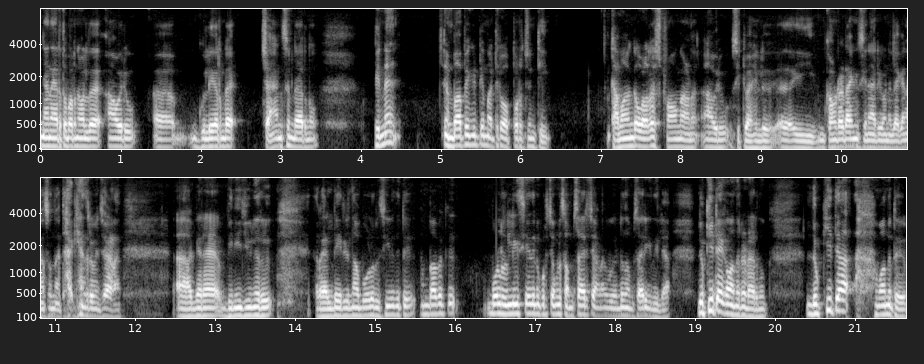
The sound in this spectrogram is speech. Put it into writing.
ഞാൻ നേരത്തെ പറഞ്ഞ പോലെ ആ ഒരു ഗുലേറിന്റെ ചാൻസ് ഉണ്ടായിരുന്നു. പിന്നെ എംബാപ്പെ കിട്ടിയ മറ്റൊരു ഓപ്പർച്യൂണിറ്റി കമാങ്ക വളരെ സ്ട്രോങ് ആണ്. ആ ഒരു സിറ്റുവേഷനിൽ ഈ കൗണ്ടർ അറ്റാക്കിംഗ് സിനാരിയോ ആണ്. ലെഗനസ് ഒന്ന് അറ്റാക്ക് ചെയ്യാൻ ശ്രമിച്ചതാണ്. അങ്ങനെ വിനി ജൂനിയർ റയൽ ഡേരിയിൽ ആ ബോൾ റിസീവ് ചെയ്തിട്ട് എംബാപ്പയ്ക്ക് ബോൾ റിലീസ് ചെയ്തതിനെ കുറിച്ച് നമ്മൾ സംസാരിച്ചാണ്. വീണ്ടും സംസാരിക്കുന്നില്ല. ലുക്കീറ്റയൊക്കെ വന്നിട്ടുണ്ടായിരുന്നു. ലുക്കീറ്റ വന്നിട്ട്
